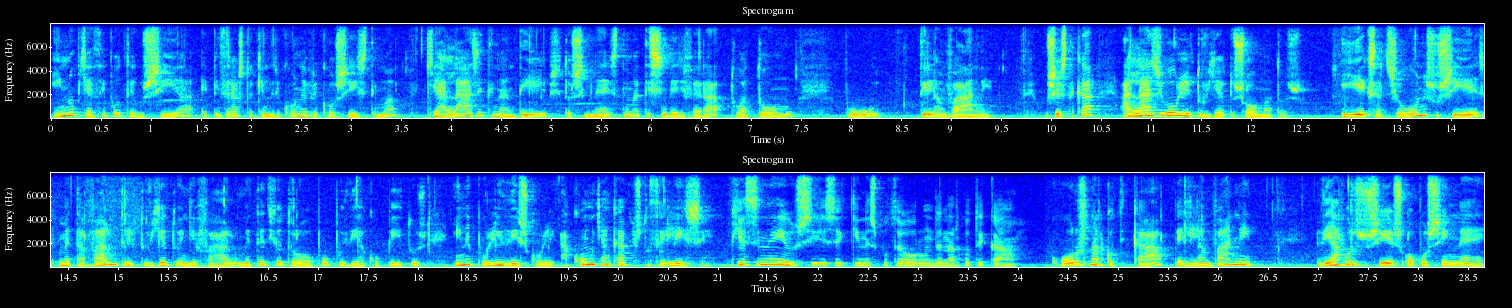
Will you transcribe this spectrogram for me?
είναι οποιαδήποτε ουσία επιδρά στο κεντρικό νευρικό σύστημα και αλλάζει την αντίληψη, το συνέστημα, τη συμπεριφορά του ατόμου που τη λαμβάνει ουσιαστικά αλλάζει όλη η λειτουργία του σώματος. Οι εξαρτησιογόνες ουσίες μεταβάλλουν τη λειτουργία του εγκεφάλου με τέτοιο τρόπο που η διακοπή τους είναι πολύ δύσκολη, ακόμη και αν κάποιος το θελήσει. Ποιες είναι οι ουσίες εκείνες που θεωρούνται ναρκωτικά; Ο όρος ναρκωτικά περιλαμβάνει διάφορες ουσίες όπως είναι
